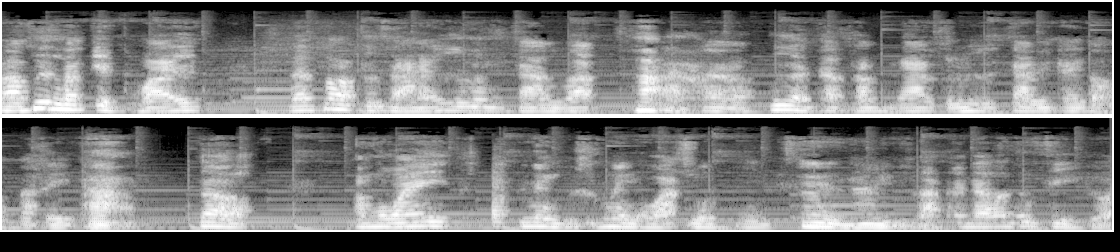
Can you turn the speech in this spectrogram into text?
ก็เพิ่งมาเก็บไว้ แล้วก็ศึกษาเรื่องการวัดฮะอ่าเพื่อจะทำงานดำเนินการในการต่อไปอ่าก็เอามาไว้หนึ่งหนึ่งวัดสุดอืมหลักเป็นวัตถุสี่ตัว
